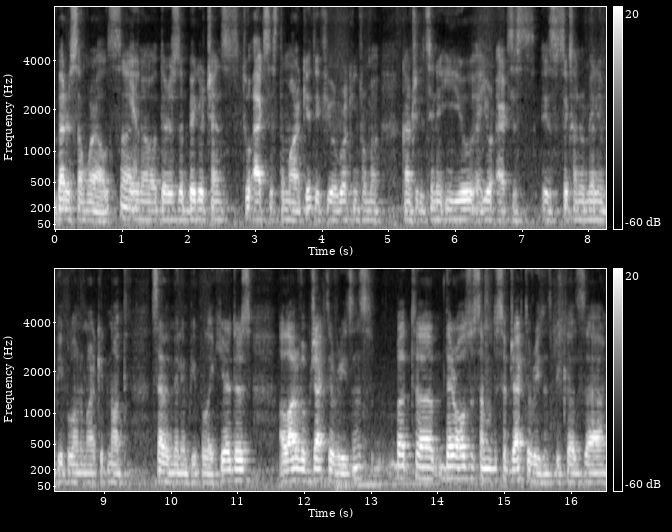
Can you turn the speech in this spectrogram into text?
better somewhere else. Uh, Yeah. You know, there's a bigger chance to access the market if you're working from a country that's in the EU. Uh, your access is 600 million people on the market, not 7 million people like here. There's a lot of objective reasons, but uh, there are also some of the subjective reasons because uh,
